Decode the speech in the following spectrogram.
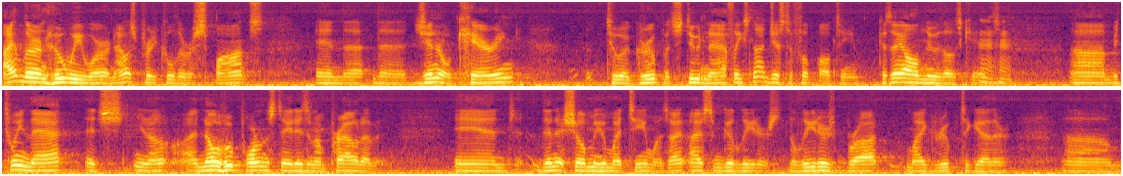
I learned who we were, and that was pretty cool. The response and the, the general caring to a group of student athletes, not just a football team, because they all knew those kids. Um, between that, it's you know I know who Portland State is, and I'm proud of it. And then it showed me who my team was. I, I have some good leaders. The leaders brought my group together. Um,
